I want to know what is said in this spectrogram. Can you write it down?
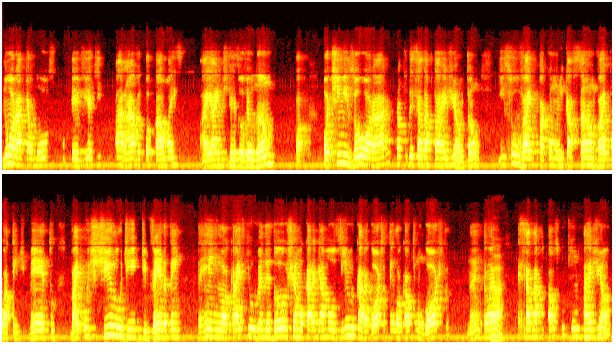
no horário de almoço, porque via que parava total, mas aí a gente resolveu não, otimizou o horário para poder se adaptar à região. Então, isso vai para a comunicação, vai para o atendimento, vai para o estilo de, de venda. Tem, tem locais que o vendedor chama o cara de amorzinho e o cara gosta, tem local que não gosta, né? Então é, ah. é se adaptar aos costumes da região.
